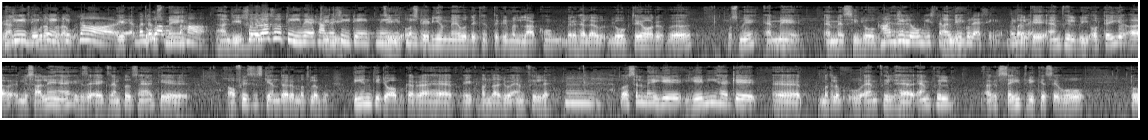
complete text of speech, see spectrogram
जगह जी भरा कितना मतलब तो उसमें हाँ, हाँ जी सोलह सौ थी मेरे ख्याल में सीटें इतनी जी और स्टेडियम में वो देखें तकरीबन लाखों मेरे ख्याल लोग थे और उसमें एम एम एस सी लोग हाँ जी लोग इस तरह हाँ बिल्कुल ऐसे ही बल्कि एम फिल भी और कई मिसालें हैं एग्जाम्पल्स हैं कि ऑफ़िस के अंदर मतलब पीएन की जॉब कर रहा है एक बंदा जो एम फिल है। हम्म। तो असल में ये ये नहीं है कि मतलब वो एम फिल है। एम फिल अगर सही तरीके से हो तो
